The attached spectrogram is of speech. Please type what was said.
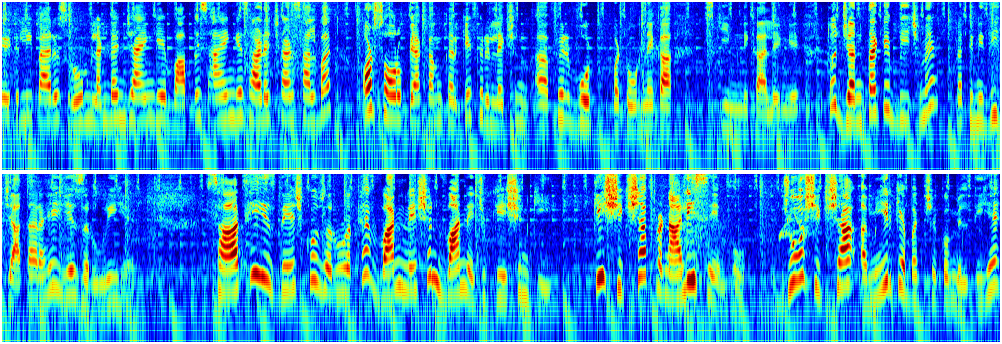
इटली पेरिस रोम लंदन जाएंगे वापस आएंगे साढ़े चार साल बाद और सौ रुपया कम करके फिर इलेक्शन अ, फिर वोट बटोरने का स्कीम निकालेंगे तो जनता के बीच में प्रतिनिधि जाता रहे ये ज़रूरी है साथ ही इस देश को ज़रूरत है वन नेशन वन एजुकेशन की कि शिक्षा प्रणाली सेम हो जो शिक्षा अमीर के बच्चे को मिलती है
